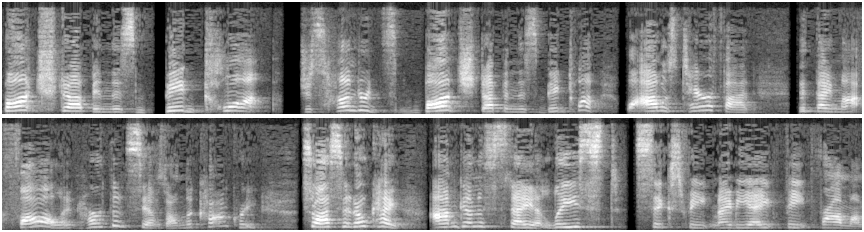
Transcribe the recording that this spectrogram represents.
bunched up in this big clump, just hundreds bunched up in this big clump. Well, I was terrified that they might fall and hurt themselves on the concrete. So I said, okay, I'm going to stay at least six feet, maybe eight feet from them.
